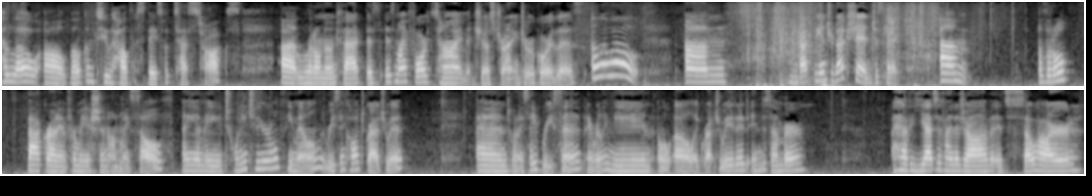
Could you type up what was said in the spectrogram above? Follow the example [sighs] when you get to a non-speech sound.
Hello, all. Welcome to Health Space with Tess Talks. Uh, little known fact this is my fourth time just trying to record this. LOL. Um, that's the introduction. Just kidding. Um, a little background information on myself I am a 22 year old female, a recent college graduate. And when I say recent, I really mean LOL. I graduated in December. I have yet to find a job. It's so hard.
